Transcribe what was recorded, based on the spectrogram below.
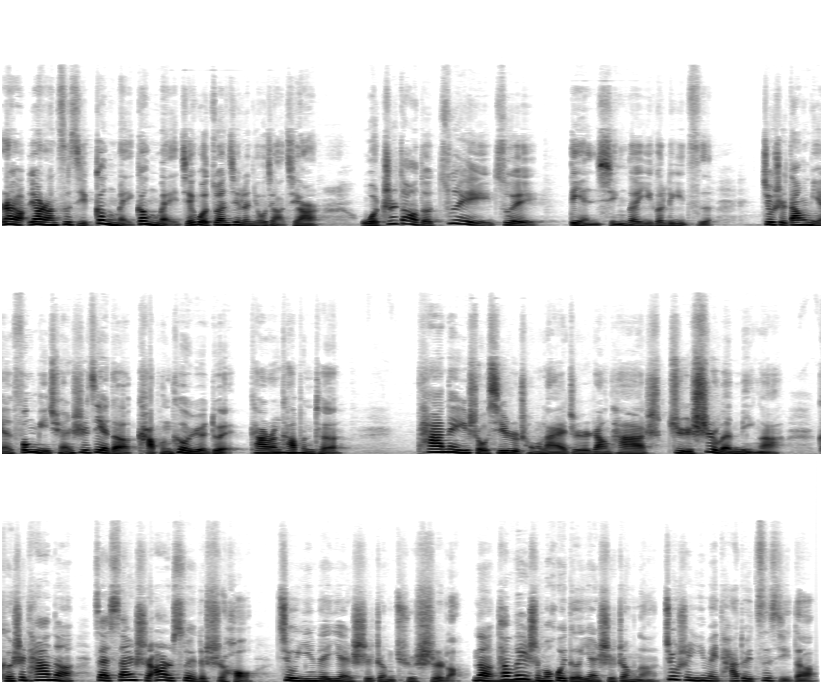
让要让自己更美更美，结果钻进了牛角尖儿。我知道的最最。典型的一个例子，就是当年风靡全世界的卡朋克乐队 Karen Carpenter，他那一首《昔日重来》这让他举世闻名啊。可是他呢，在三十二岁的时候就因为厌食症去世了。那他为什么会得厌食症呢？就是因为他对自己的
